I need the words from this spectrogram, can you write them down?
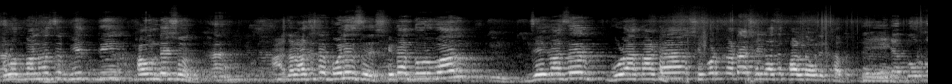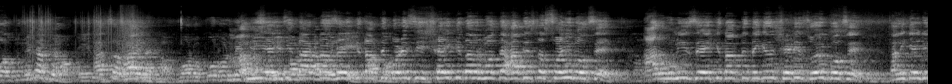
সনদ মানে হচ্ছে ভিত্তি ফাউন্ডেশন হ্যাঁ। যারা হাদিসটা বলেছে সেটা দুর্বল যে গাছের গোড়া কাটা শিকড় কাটা সেই গাছের ফলটা উনি খাবে। এটা দুর্বল তুমি আচ্ছা ভাই, আমি এই কিতাবটা সনদটা যে কিতাবটি পড়েছি সেই কিতাবের মধ্যে হাদিসটা সহি বলছে। আর উনি যে কিতাবটি দেখেছেন সেটি জয় বলছে। তাহলে কি এটি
